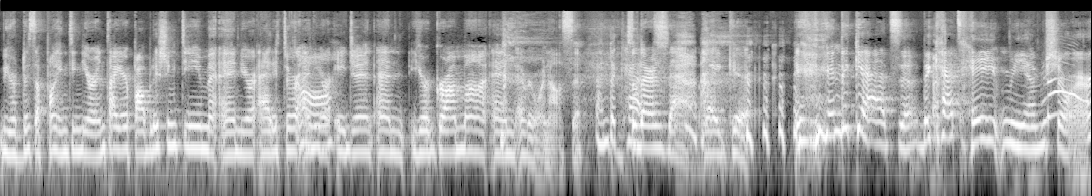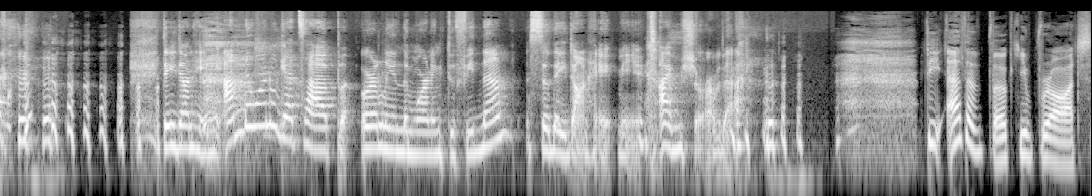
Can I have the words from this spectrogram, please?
you're disappointing your entire publishing team and your editor Aww. and your agent and your grandma and everyone else and the cats. so there's that like uh, and the cats the cats hate me i'm no. sure they don't hate me i'm the one who gets up early in the morning to feed them so they don't hate me i'm sure of that the other book you brought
